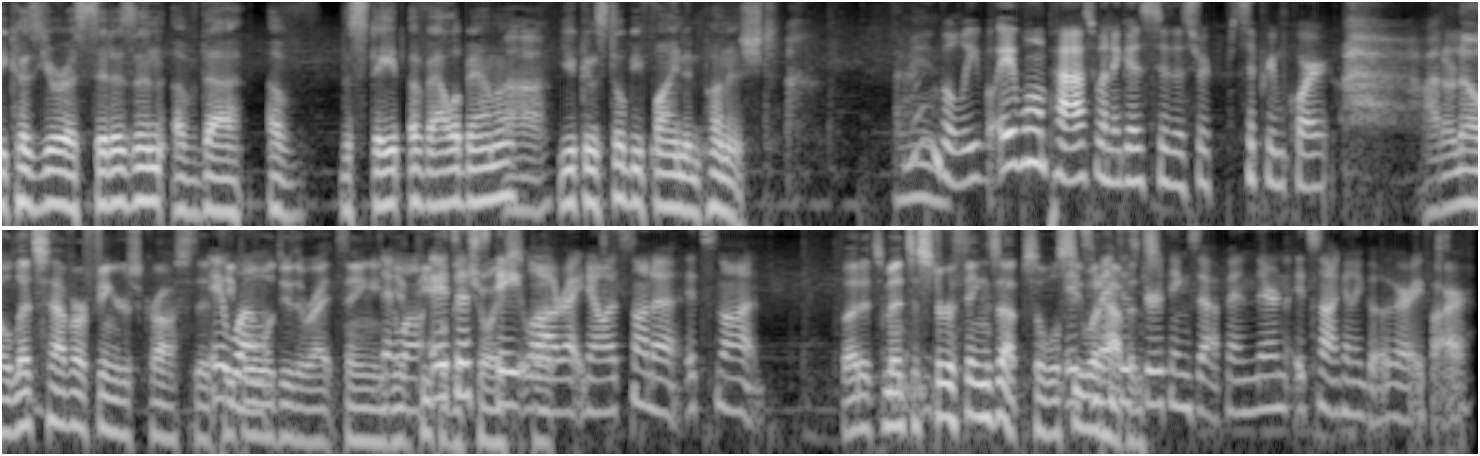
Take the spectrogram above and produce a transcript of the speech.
because you're a citizen of the of the state of Alabama, Uh-huh. you can still be fined and punished. I mean, Unbelievable. It won't pass when it goes to the Su- Supreme Court. I don't know. Let's have our fingers crossed that It people won't. will do the right thing and It give won't. people It's the a choice. state law but, right now. It's not a. It's not. but it's meant to stir things up, so we'll see it's what meant happens. to stir things up, and they're. It's not going to go very far.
